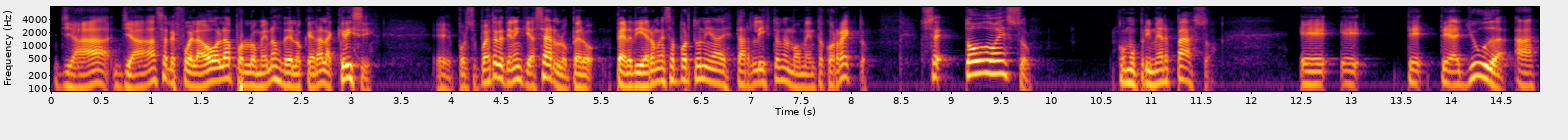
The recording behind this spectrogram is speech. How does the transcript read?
ya, ya se les fue la ola por lo menos de lo que era la crisis. Eh, por supuesto que tienen que hacerlo, pero perdieron esa oportunidad de estar listo en el momento correcto. Entonces, todo eso, como primer paso, eh, eh, te, te ayuda a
